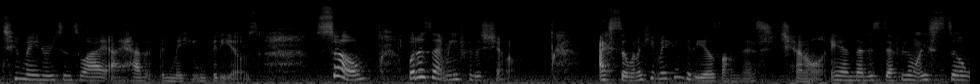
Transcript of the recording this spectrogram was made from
two main reasons why I haven't been making videos. So what does that mean for this channel? I still want to keep making videos on this channel and that is definitely still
